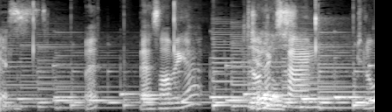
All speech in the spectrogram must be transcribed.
Yes. but that's all we got. Until next time. Toodaloo.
